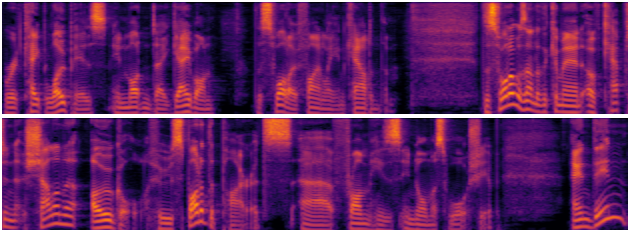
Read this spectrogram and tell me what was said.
were at Cape Lopez in modern day Gabon, the Swallow finally encountered them. The Swallow was under the command of Captain Chaloner Ogle, who spotted the pirates uh, from his enormous warship and then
